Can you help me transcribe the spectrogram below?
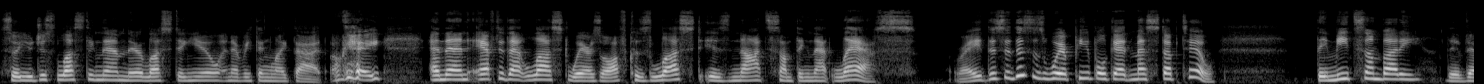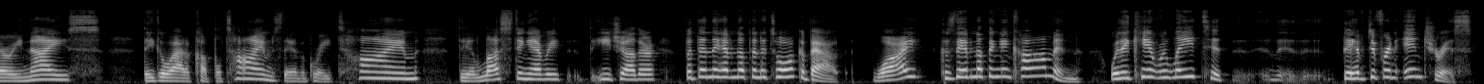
So you're just lusting them, they're lusting you, and everything like that. Okay. And then after that lust wears off, because lust is not something that lasts, right? This is this is where people get messed up too. They meet somebody, they're very nice, they go out a couple times, they have a great time, they're lusting every each other, but then they have nothing to talk about. Why? Because they have nothing in common, where they can't relate to they have different interests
